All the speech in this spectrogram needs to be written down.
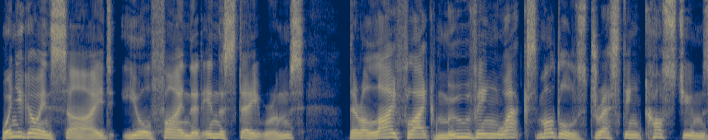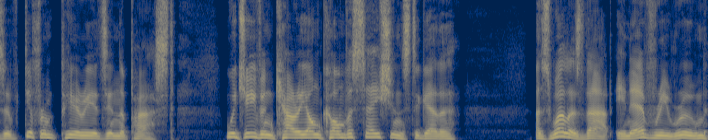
When you go inside, you'll find that in the staterooms, there are lifelike moving wax models dressed in costumes of different periods in the past, which even carry on conversations together. As well as that, in every room,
